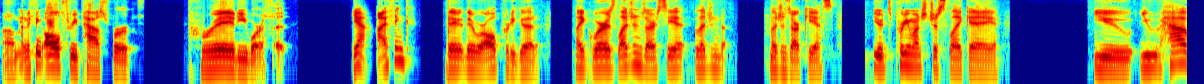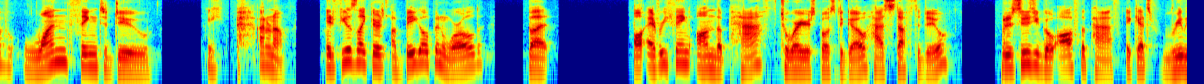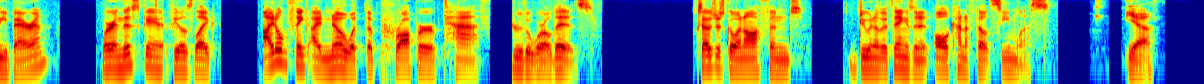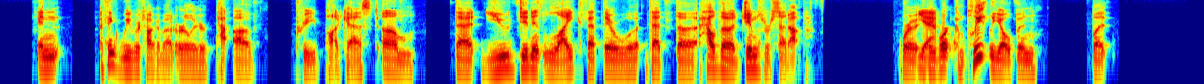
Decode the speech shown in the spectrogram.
um, and I think all three paths were pretty worth it. Yeah, I think they they were all pretty good. Like whereas Legends Arceus, Legend Legends Arceus, it's pretty much just like a you you have one thing to do. I don't know. It feels like there's a big open world, but all everything on the path to where you're supposed to go has stuff to do. But as soon as you go off the path, it gets really barren. Where in this game it feels like I don't think I know what the proper path through the world is. Because I was just going off and doing other things, and it all kind of felt seamless. Yeah, and I think we were talking about earlier, uh, pre-podcast, um, that you didn't like that there were that the how the gyms were set up, where Yeah. they weren't completely open, but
